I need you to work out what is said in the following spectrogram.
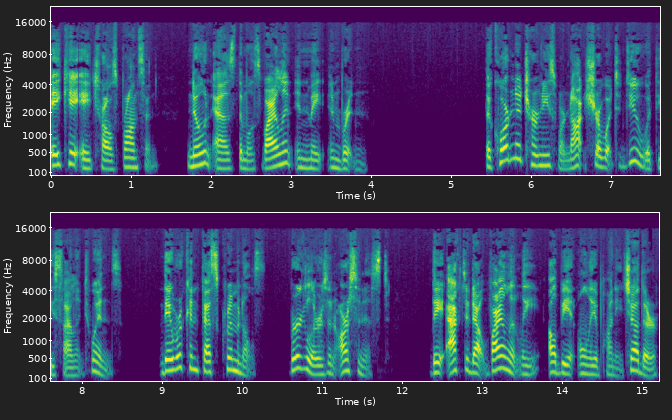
aka Charles Bronson, known as the most violent inmate in Britain. The court and attorneys were not sure what to do with these silent twins. They were confessed criminals, burglars, and arsonists. They acted out violently, albeit only upon each other,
